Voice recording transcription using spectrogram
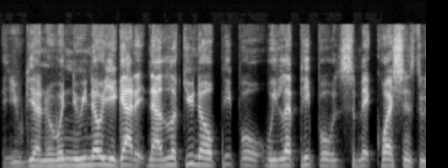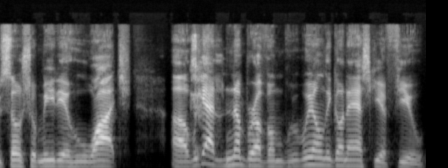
And you get when we know you got it. Now, look, you know, people we let people submit questions through social media who watch. Uh, we got a number of them. We're only going to ask you a few.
